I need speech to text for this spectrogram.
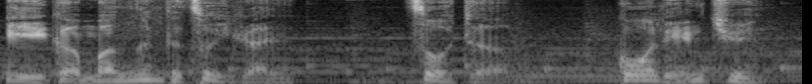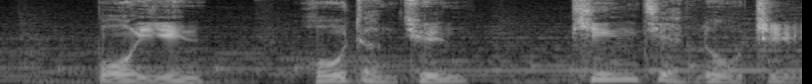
一个蒙恩的罪人，作者郭连俊，播音胡正军，听见录制。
